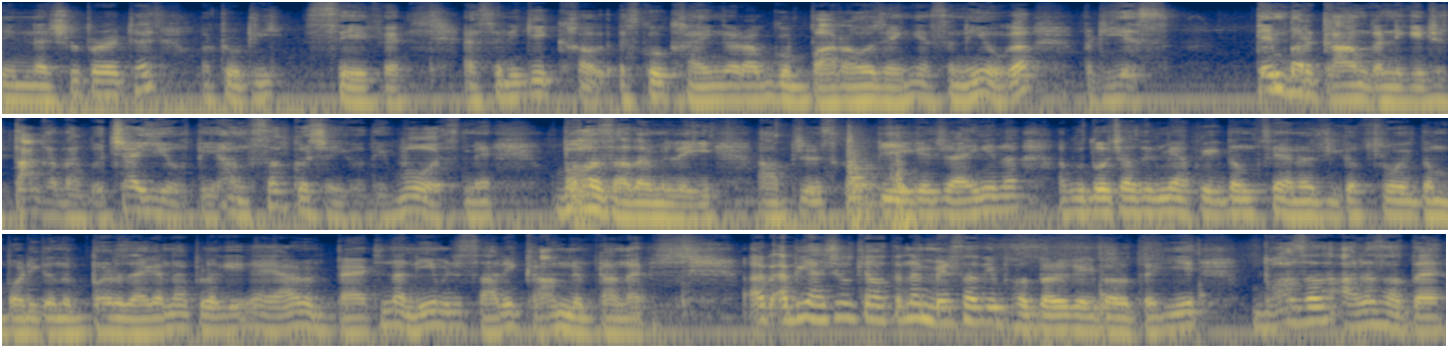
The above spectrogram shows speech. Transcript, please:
ये नेचुरल प्रोडक्ट है और टोटली सेफ़ है। ऐसा नहीं कि इसको खाएँगे और आप गुब्बारा हो जाएँगे, ऐसा नहीं होगा बट येस भर काम करने की जो ताकत आपको चाहिए होती है, हम सबको चाहिए होती है, वो इसमें बहुत ज़्यादा मिलेगी। आप जो इसको पी के जाएँगे ना, आपको दो चार दिन में आपको एकदम से एनर्जी का फ्लो एकदम बॉडी के अंदर बढ़ जाएगा। ना आप लगेगा, यार बैठना नहीं है, मुझे सारे काम निपटाना है। अब, अभी आजकल क्या होता है ना, मेरे साथ भी बहुत बड़ा कई बार होता है ये बहुत ज़्यादा आलस आता है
